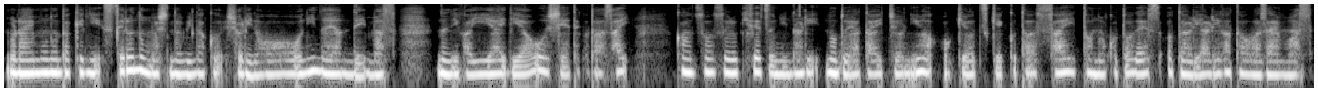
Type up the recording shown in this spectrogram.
もらい物だけに捨てるのも忍びなく処理の方法に悩んでいます。何かいいアイディアを教えてください。乾燥する季節になり、喉や体調にはお気をつけください。とのことです。お便りありがとうございます。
